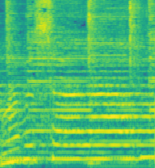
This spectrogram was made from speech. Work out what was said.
on the side.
